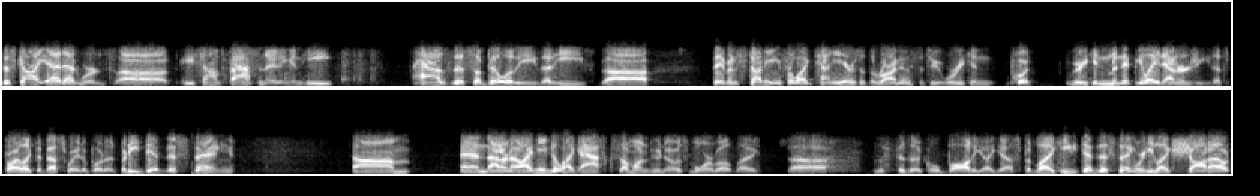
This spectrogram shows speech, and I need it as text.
This guy Ed Edwards, uh, he sounds fascinating, and he has this ability that he. Uh, they've been studying for like ten years at the Rhine Institute, where he can put, where he can manipulate energy. That's probably like the best way to put it. But he did this thing. Um, and I don't know. I need to like ask someone who knows more about like uh the physical body, I guess. But like he did this thing where he like shot out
